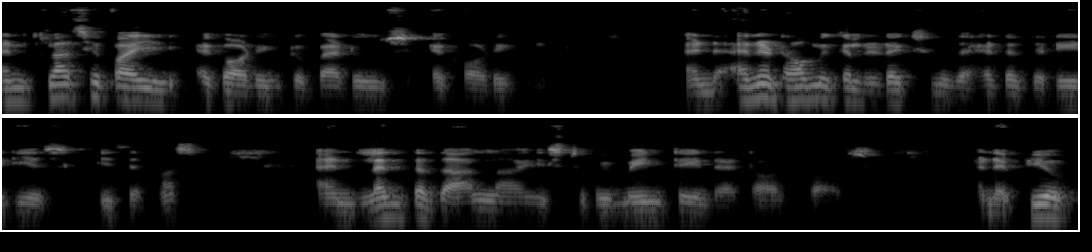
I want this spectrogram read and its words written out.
and classified according to Bado's accordingly. And anatomical reduction of the head of the radius is a must. And length of the ulna is to be maintained at all costs. And a POP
